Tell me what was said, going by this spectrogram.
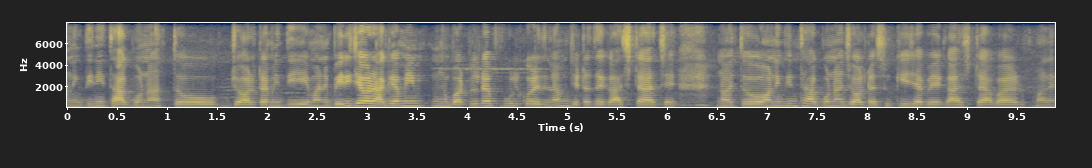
অনেক দিনই থাকব না, তো জলটা আমি দিয়ে মানে বেরিয়ে যাওয়ার আগে আমি বটলটা ফুল করে দিলাম, যেটাতে গাছটা আছে। নয়তো অনেক দিন থাকব না, জলটা শুকিয়ে যাবে, গাছটা আবার মানে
